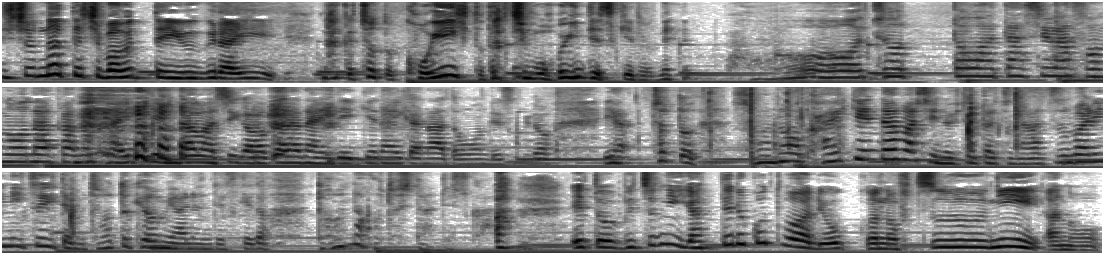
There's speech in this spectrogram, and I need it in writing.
一緒になってしまうっていうぐらいなんかちょっと濃い人たちも多いんですけどね。おちょっと私はその中の会見魂がわからないんでいけないかなと思うんですけどいやちょっとその会見魂の人たちの集まりについてもちょっと興味あるんですけどどんなことしたんですか？あえっと、別にやってることはあの普通にあの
